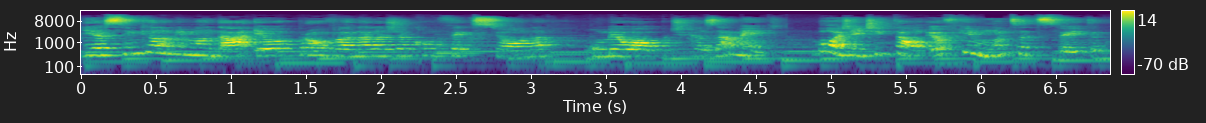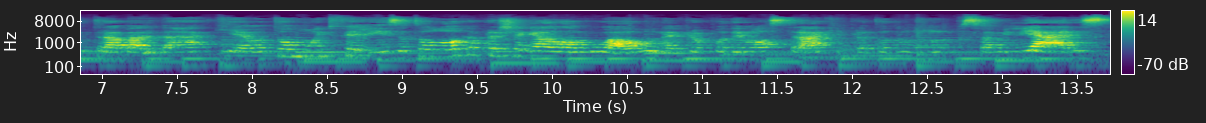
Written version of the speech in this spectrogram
e assim que ela me mandar, eu aprovando, ela já confecciona o meu álbum de casamento. Bom, gente, então, eu fiquei muito satisfeita com o trabalho da Raquel, eu tô muito feliz, eu tô louca pra chegar logo o álbum, né, pra eu poder mostrar aqui pra todo mundo, pros familiares.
